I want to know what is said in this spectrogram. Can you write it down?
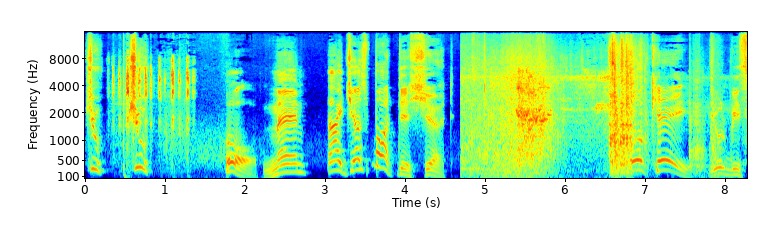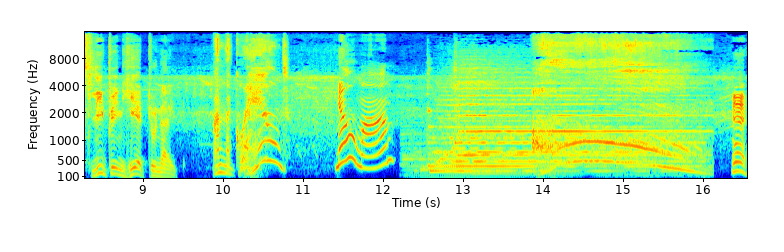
shoo, shoo. Oh, man, I just bought this shirt. Okay, you'll be sleeping here tonight. On the ground? No, Mom. Oh. Eh,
